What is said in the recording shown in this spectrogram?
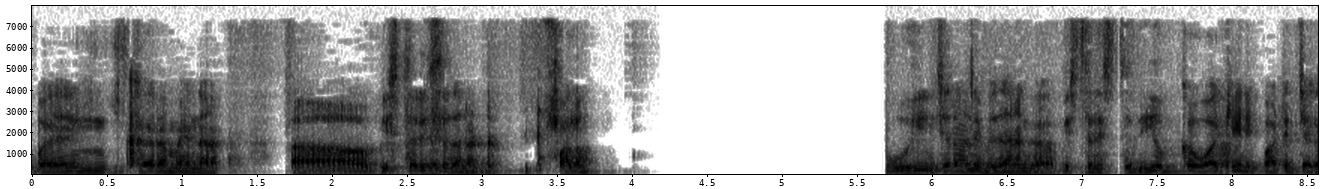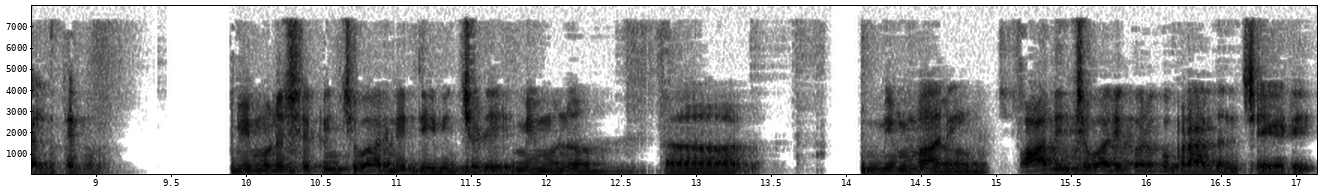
భయంకరమైన విస్తరిస్తుంది అన్నట్టు ఫలం. ఊహించరాని విధానంగా విస్తరిస్తుంది. ఈ ఒక్క వాక్యాన్ని పాటించగలిగితే నువ్వు. మిమ్మల్ని శపించి వారిని దీవించడి మిమ్మను ఆ, మిమ్మల్ని బాధించు. వారి కొరకు ప్రార్థన చేయడి.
